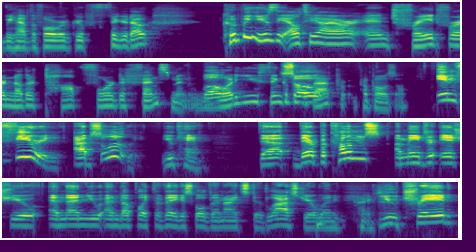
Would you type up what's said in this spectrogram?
we have the forward group figured out could we use the LTIR and trade for another top four defenseman? Well, what do you think so about that pr- proposal? In theory, absolutely, you can. There, there becomes a major issue, and then you end up like the Vegas Golden Knights did last year when right. you trade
